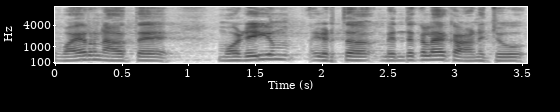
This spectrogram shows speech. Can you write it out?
വയറിനകത്തെ മുഴയും എടുത്ത് ബന്ധുക്കളെ കാണിച്ചു.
